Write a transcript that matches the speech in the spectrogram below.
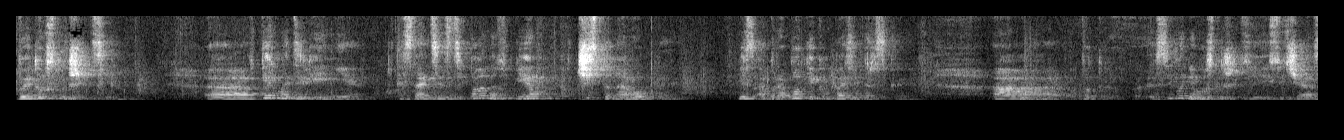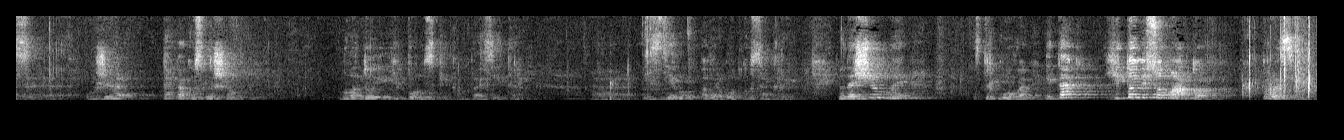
Вы это услышите. Э, в первом отделении Константин Степанов пел чисто народное, без обработки композиторской. А вот сегодня вы услышите сейчас э, уже так, как услышал молодой японский композитор и сделал обработку сакры. Но начнем мы с другого. Итак, Хитоми Сомато. Просим.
